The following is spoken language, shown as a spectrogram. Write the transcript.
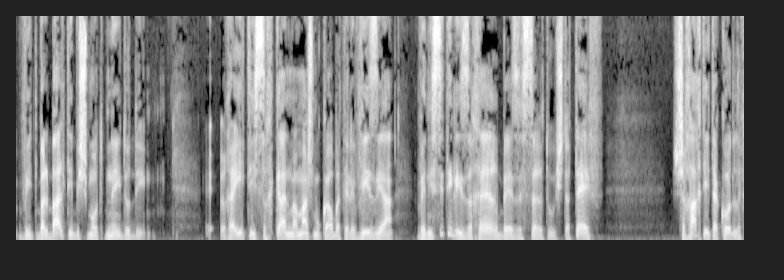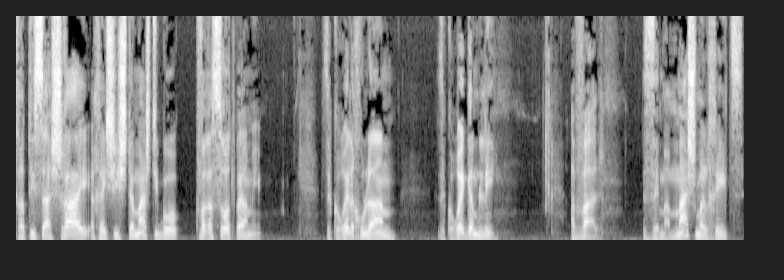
והתבלבלתי בשמות בני דודים. ראיתי שחקן ממש מוכר בטלוויזיה וניסיתי להיזכר באיזה סרט הוא השתתף. שכחתי את הקוד לכרטיס האשראי אחרי שהשתמשתי בו כבר עשרות פעמים. זה קורה לכולם, זה קורה גם לי. אבל זה ממש מלחיץ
